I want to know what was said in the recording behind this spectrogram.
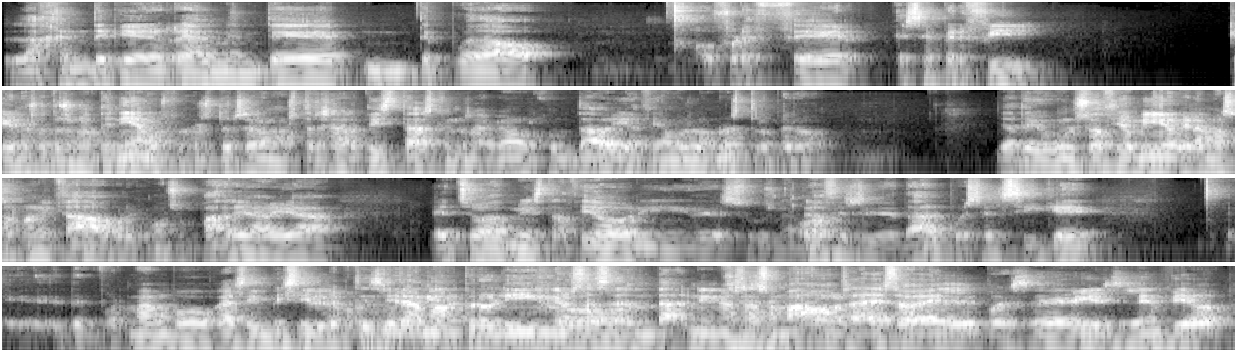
la gente que realmente te pueda ofrecer ese perfil que nosotros no teníamos, porque nosotros éramos tres artistas que nos habíamos juntado y hacíamos lo nuestro, pero ya te digo, un socio mío que era más organizado porque con su padre había hecho administración y de sus negocios y de tal, pues él sí que eh, de forma un poco casi invisible, porque sí, era más prolijo. Ni nos, asomábamos a eso, él pues eh, en silencio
